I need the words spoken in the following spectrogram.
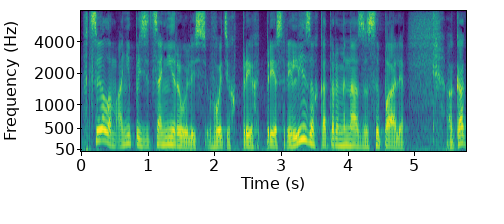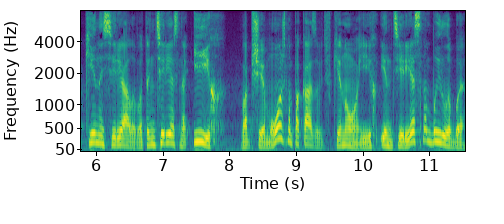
В целом они позиционировались в этих пресс-релизах, которыми нас засыпали, а, как киносериалы. Вот интересно, их вообще можно показывать в кино, и их интересно было бы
